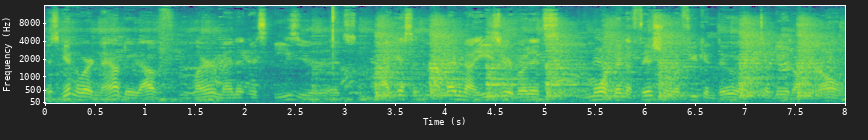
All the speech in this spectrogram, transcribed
it's getting where now, dude. I've learned, man. It, it's easier. It's I guess it's not maybe not easier, but it's more beneficial if you can do it to do it on your own.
